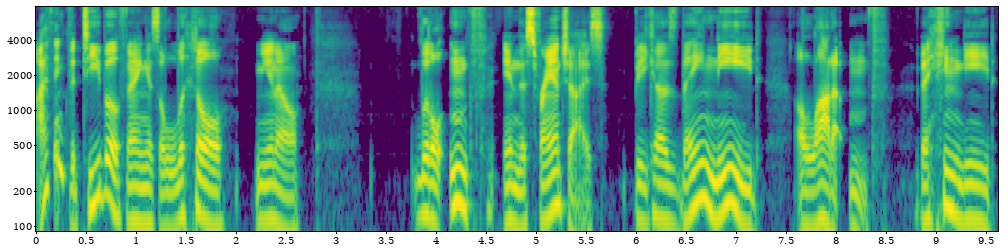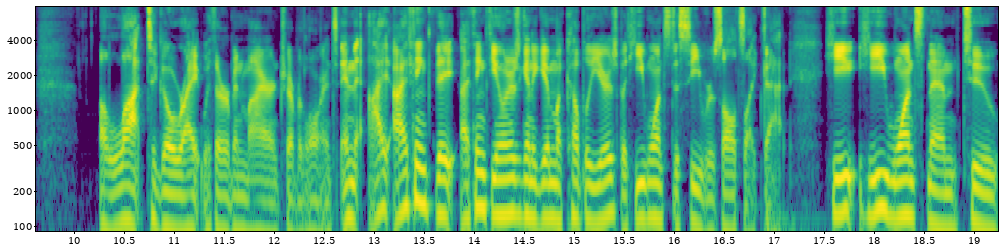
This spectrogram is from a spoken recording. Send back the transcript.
I think the Tebow thing is a little, you know, little oomph in this franchise because they need a lot of oomph. They need a lot to go right with Urban Meyer and Trevor Lawrence. And I, I think they I think the owner's going to give him a couple of years, but he wants to see results like that. He he wants them to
